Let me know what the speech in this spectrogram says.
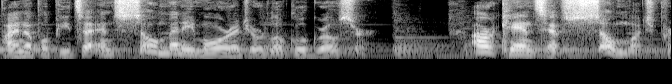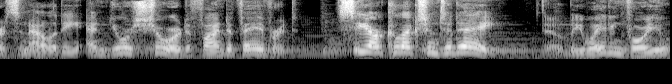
Pineapple Pizza, and so many more at your local grocer. Our cans have so much personality, and you're sure to find a favorite. See our collection today. They'll be waiting for you.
